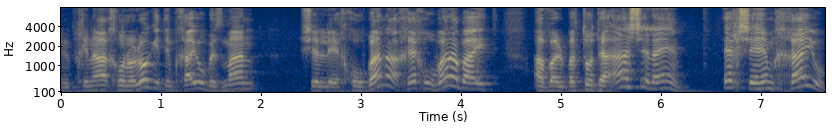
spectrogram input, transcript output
מבחינה כרונולוגית, הם חיו בזמן של חורבן, אחרי חורבן הבית, אבל בתודעה שלהם, איך שהם חיו,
